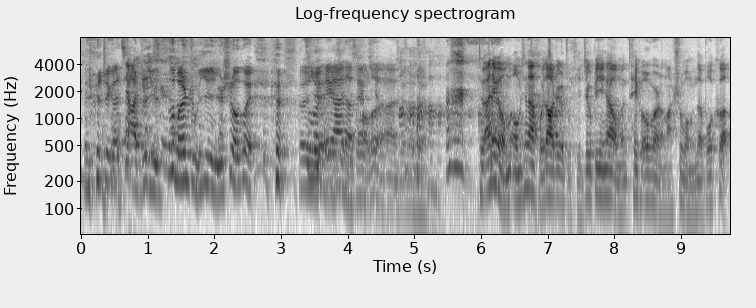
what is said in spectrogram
这个价值与资本主义与社会 呃与 AI 的讨论，提哎，对对对。对，anyway，我们我们现在回到这个主题，这个毕竟现在我们 take over 了嘛，是我们的播客。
